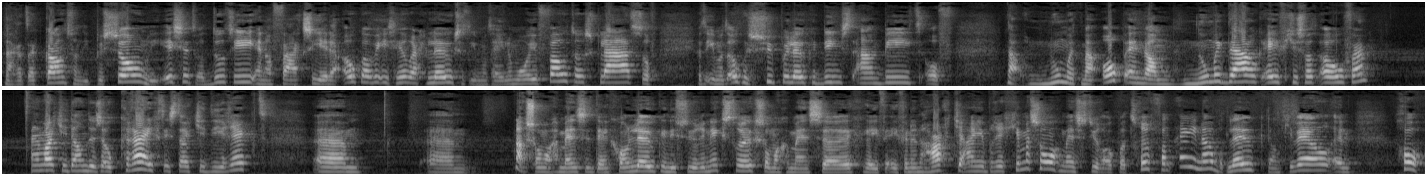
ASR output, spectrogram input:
naar het account van die persoon. Wie is het? Wat doet hij? En dan vaak zie je daar ook alweer iets heel erg leuks. Dat iemand hele mooie foto's plaatst. Of dat iemand ook een superleuke dienst aanbiedt. Of nou, noem het maar op. En dan noem ik daar ook eventjes wat over. En wat je dan dus ook krijgt, is dat je direct. Um, um, nou, sommige mensen denken gewoon leuk en die sturen niks terug. Sommige mensen geven even een hartje aan je berichtje. Maar sommige mensen sturen ook wat terug van: hey, nou wat leuk, dankjewel. En goh,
